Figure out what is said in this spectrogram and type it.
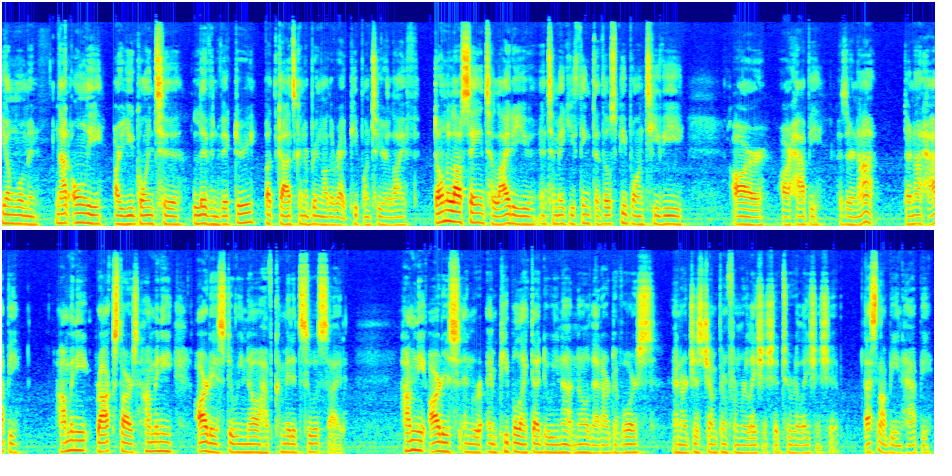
young woman, not only are you going to live in victory, but God's going to bring all the right people into your life. Don't allow Satan to lie to you and to make you think that those people on TV are are happy because they're not. They're not happy. How many rock stars, how many artists do we know have committed suicide? How many artists and and people like that do we not know that are divorced and are just jumping from relationship to relationship? That's not being happy.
